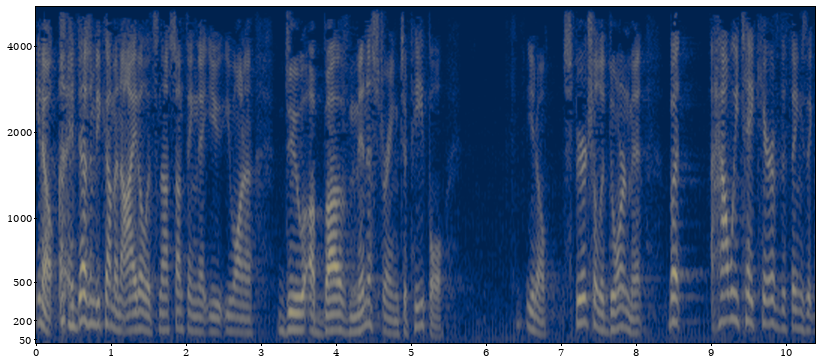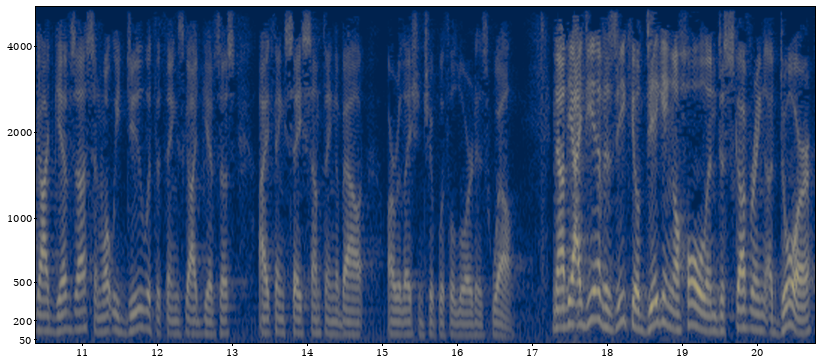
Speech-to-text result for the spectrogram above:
you know, it doesn't become an idol. It's not something that you, you want to do above ministering to people. You know, spiritual adornment. But how we take care of the things that God gives us and what we do with the things God gives us, I think, say something about our relationship with the Lord as well. Now, the idea of Ezekiel digging a hole and discovering a door,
